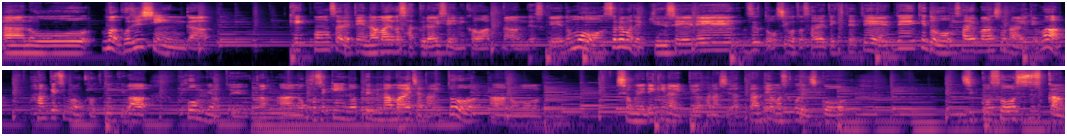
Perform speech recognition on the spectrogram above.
あの、まあ、ご自身が結婚されて名前が桜井姓に変わったんですけれどもそれまで旧姓でずっとお仕事されてきててでけど裁判所内では判決文を書くときは本名というかあの戸籍に載ってる名前じゃないとあの署名できないっていう話だったんで、まあ、そこで自己自己喪失感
